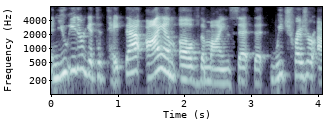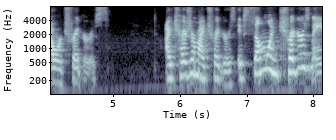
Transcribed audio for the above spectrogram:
And you either get to take that. I am of the mindset that we treasure our triggers I treasure my triggers. If someone triggers me,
